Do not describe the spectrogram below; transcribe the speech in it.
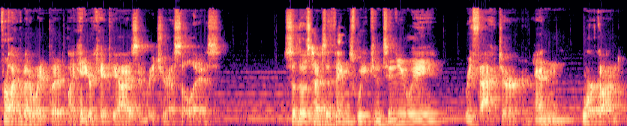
for lack of a better way to put it, like hit your KPIs and reach your SLAs. So those types of things we continually refactor and work on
